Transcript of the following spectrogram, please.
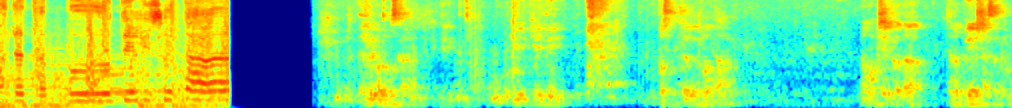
ಆದ ತಪ್ಪು ತಿಳಿಸುತ್ತಾ? ನಮ್ಮ ಕ್ಷೇತ್ರದ ಜನಪ್ರಿಯ ಶಾಸಕರು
